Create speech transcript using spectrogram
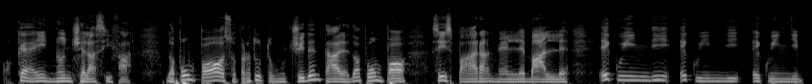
ok? Non ce la si fa. Dopo un po', soprattutto un occidentale, dopo un po' si spara nelle balle e quindi, e quindi, e quindi.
